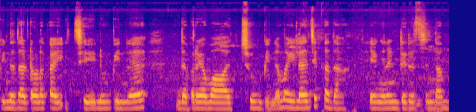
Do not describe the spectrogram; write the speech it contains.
പിന്നെ ഇതാട്ടോളെ കഴിച്ചേനും. പിന്നെ എന്താ പറയുക വാച്ചും പിന്നെ മൈലാഞ്ചിയൊക്കെ അതാ എങ്ങനെയുണ്ട് രസമുണ്ടാവും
